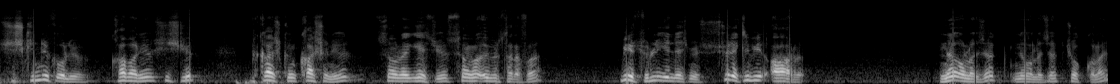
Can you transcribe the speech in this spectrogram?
şişkinlik oluyor. Kabarıyor, şişiyor. Birkaç gün kaşınıyor, sonra geçiyor, sonra öbür tarafa. Bir türlü iyileşmiyor. Sürekli bir ağrı. Ne olacak? Ne olacak? Çok kolay.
